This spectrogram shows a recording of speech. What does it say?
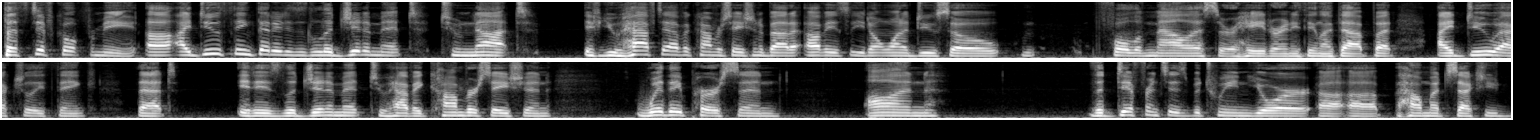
that's difficult for me. Uh, I do think that it is legitimate to not, if you have to have a conversation about it, obviously you don't want to do so full of malice or hate or anything like that. But I do actually think that it is legitimate to have a conversation with a person on the differences between your uh, uh, how much sex you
